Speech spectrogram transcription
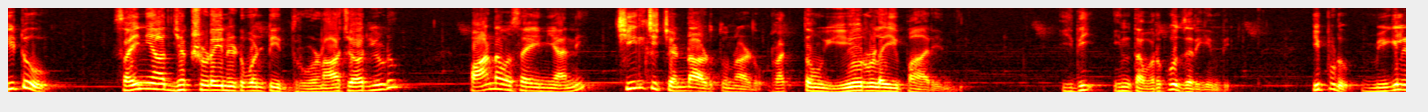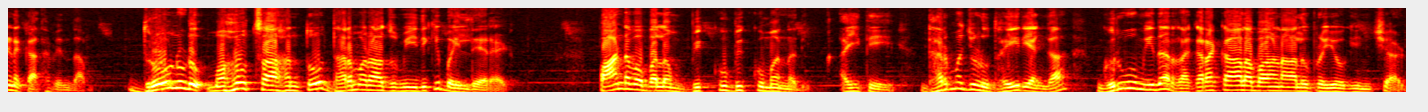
ఇటు సైన్యాధ్యక్షుడైనటువంటి ద్రోణాచార్యుడు పాండవ సైన్యాన్ని చీల్చి చెండాడుతున్నాడు. రక్తం ఏరులై పారింది. ఇది ఇంతవరకు జరిగింది. ఇప్పుడు మిగిలిన కథ విందాం. ద్రోణుడు మహోత్సాహంతో ధర్మరాజు మీదికి బయలుదేరాడు. పాండవ బలం బిక్కుబిక్కుమన్నది అయితే ధర్మజుడు ధైర్యంగా గురువు మీద రకరకాల బాణాలు ప్రయోగించాడు.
